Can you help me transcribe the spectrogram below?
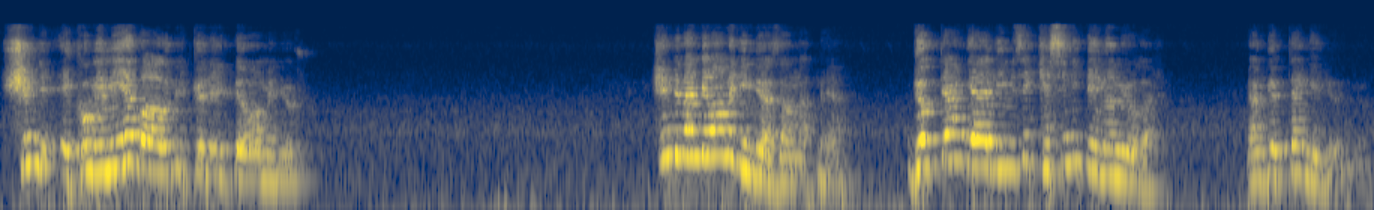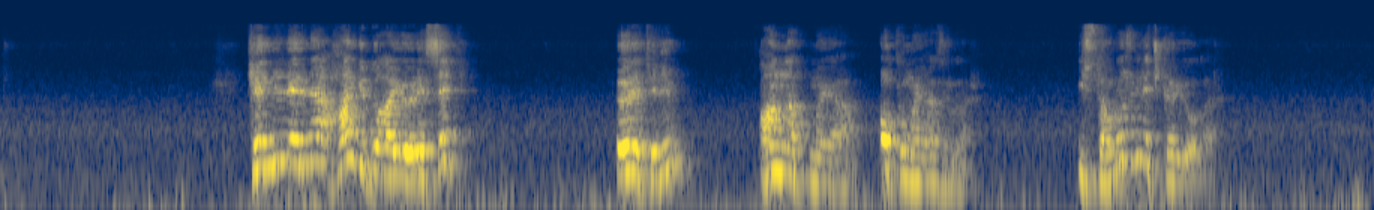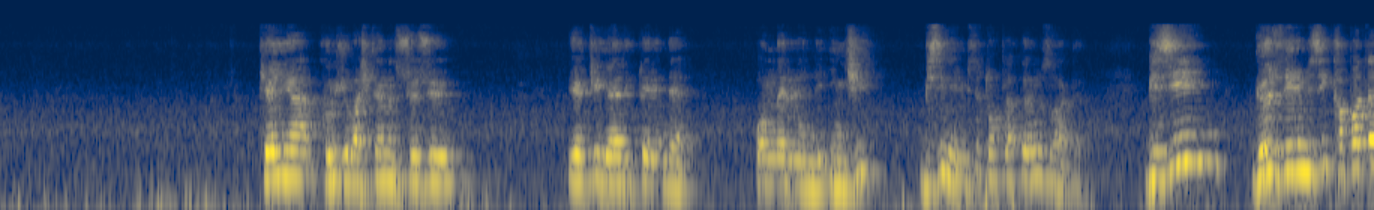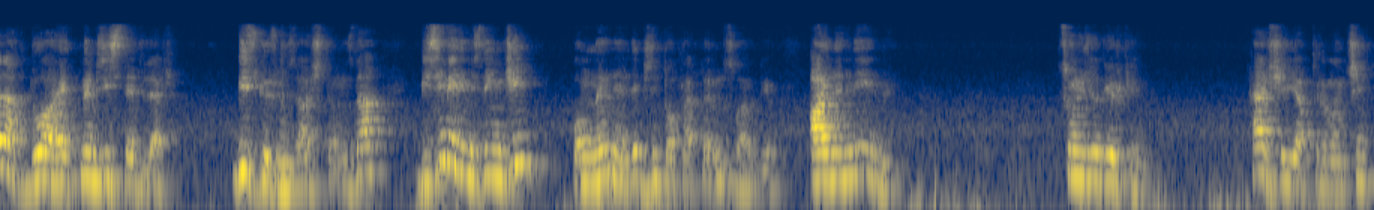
şimdi ekonomiye bağlı bir kölelik devam ediyor. Şimdi ben devam edeyim biraz anlatmaya. Gökten geldiğimize kesinlikle inanıyorlar. Ben gökten geliyorum diyor. Kendilerine hangi duayı öğretsek öğretelim, anlatmaya, okumaya hazırlar. İstavroz bile çıkarıyorlar. Kenya kurucu başkanının sözü diyor geldiklerinde onların elinde İncil, bizim elimizde topraklarımız vardı. Bizim gözlerimizi kapatarak dua etmemizi istediler. Biz gözümüzü açtığımızda bizim elimizde İncil, onların elinde bizim topraklarımız var diyor. Aynen değil mi? Sonuçta diyor ki her şeyi yaptırmak için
